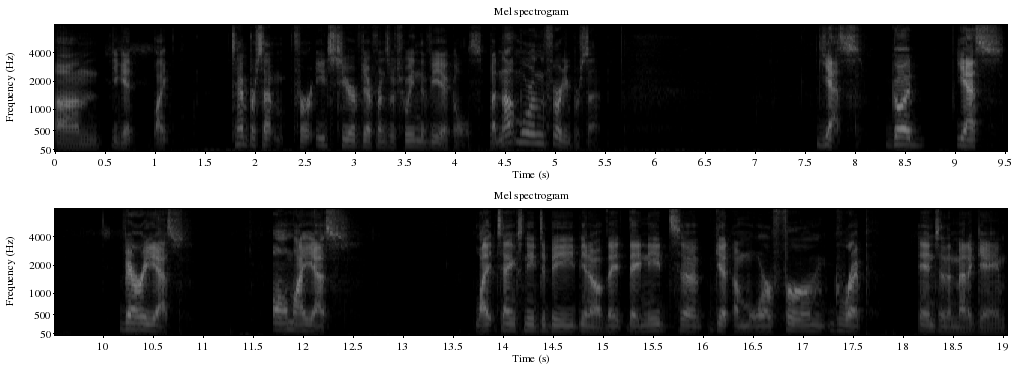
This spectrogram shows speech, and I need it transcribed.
um, you get like 10% for each tier of difference between the vehicles, but not more than 30%. Yes. Good. Yes. Very yes. All my yes. Light tanks need to be, you know, they, they need to get a more firm grip into the metagame.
